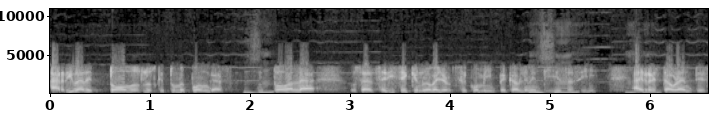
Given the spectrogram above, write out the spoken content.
arriba de todos los que tú me pongas, toda la, o sea, se dice que Nueva York se come impecablemente y es así. Hay restaurantes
